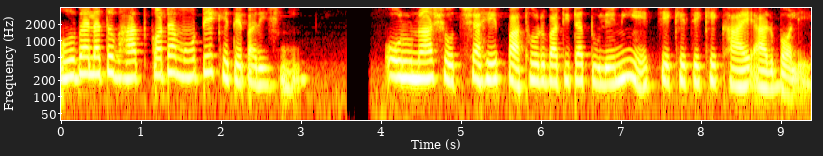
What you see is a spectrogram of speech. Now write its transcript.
ও বেলা তো ভাত কটা মোটে খেতে পারিসনি। অরুণা সোৎসাহে পাথর বাটিটা তুলে নিয়ে চেখে চেখে খায় আর বলে,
